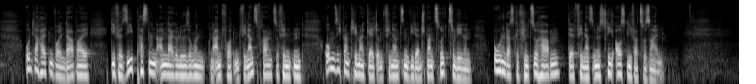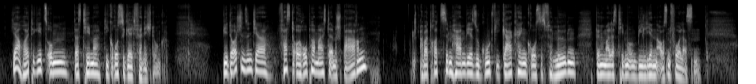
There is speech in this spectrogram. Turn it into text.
und erhalten wollen dabei, die für sie passenden Anlagelösungen und Antworten in Finanzfragen zu finden, um sich beim Thema Geld und Finanzen wieder entspannt zurückzulehnen, ohne das Gefühl zu haben, der Finanzindustrie ausgeliefert zu sein. Ja, heute geht es um das Thema die große Geldvernichtung. Wir Deutschen sind ja fast Europameister im Sparen, aber trotzdem haben wir so gut wie gar kein großes Vermögen, wenn wir mal das Thema Immobilien außen vor lassen.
